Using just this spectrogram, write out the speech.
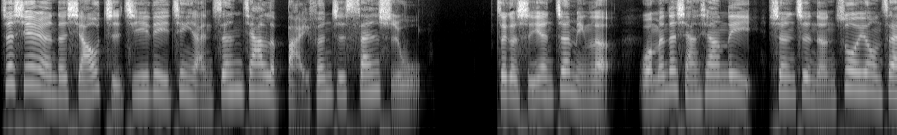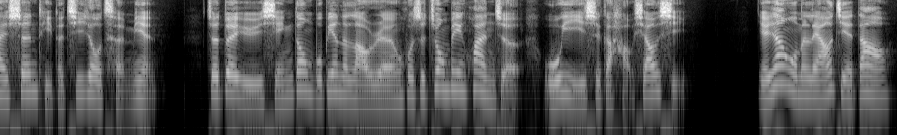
这些人的小指肌力竟然增加了百分之三十五。这个实验证明了，我们的想象力甚至能作用在身体的肌肉层面。这对于行动不便的老人或是重病患者，无疑是个好消息。也让我们了解到，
